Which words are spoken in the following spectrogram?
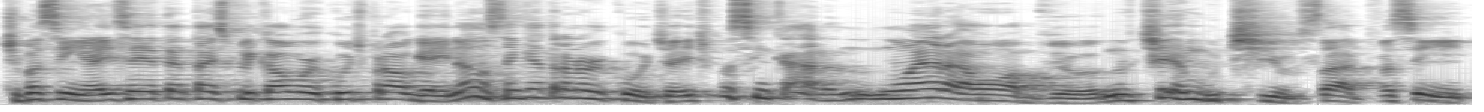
Tipo assim, aí você ia tentar explicar o Orkut para alguém. Não, você tem que entrar no Orkut. Aí, tipo assim, cara, não era óbvio, não tinha motivo, sabe? Tipo assim,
